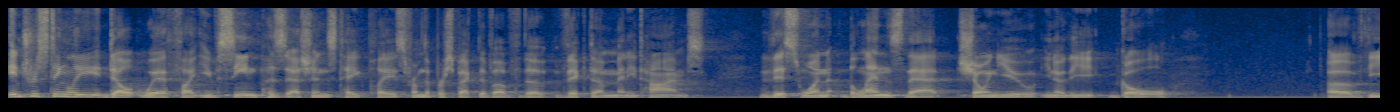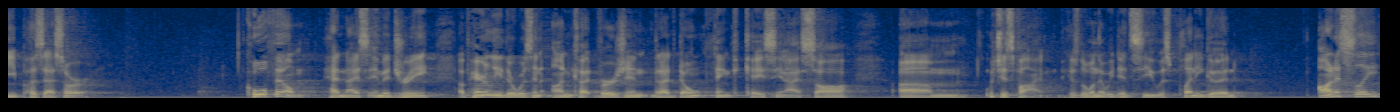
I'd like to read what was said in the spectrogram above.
interestingly dealt with like you've seen possessions take place from the perspective of the victim many times. This one blends that showing you you know the goal of the possessor. Cool film had nice imagery. Apparently there was an uncut version that i don't think casey and i saw um, which is fine because the one that we did see was plenty good honestly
